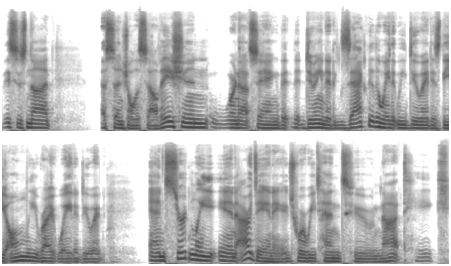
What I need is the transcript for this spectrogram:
this is not essential to salvation. We're not saying that, that doing it exactly the way that we do it is the only right way to do it. And certainly in our day and age, where we tend to not take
